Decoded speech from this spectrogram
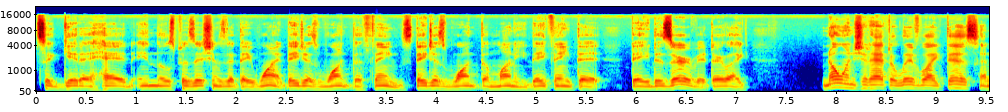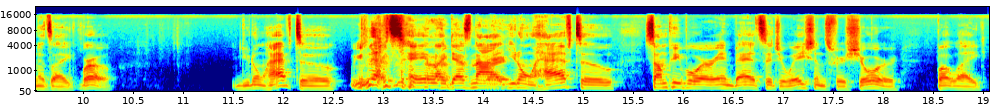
to get ahead in those positions that they want. They just want the things. They just want the money. They think that they deserve it. They're like no one should have to live like this and it's like, bro, you don't have to. You know what I'm saying? Like that's not Right. you don't have to. Some people are in bad situations for sure, but like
